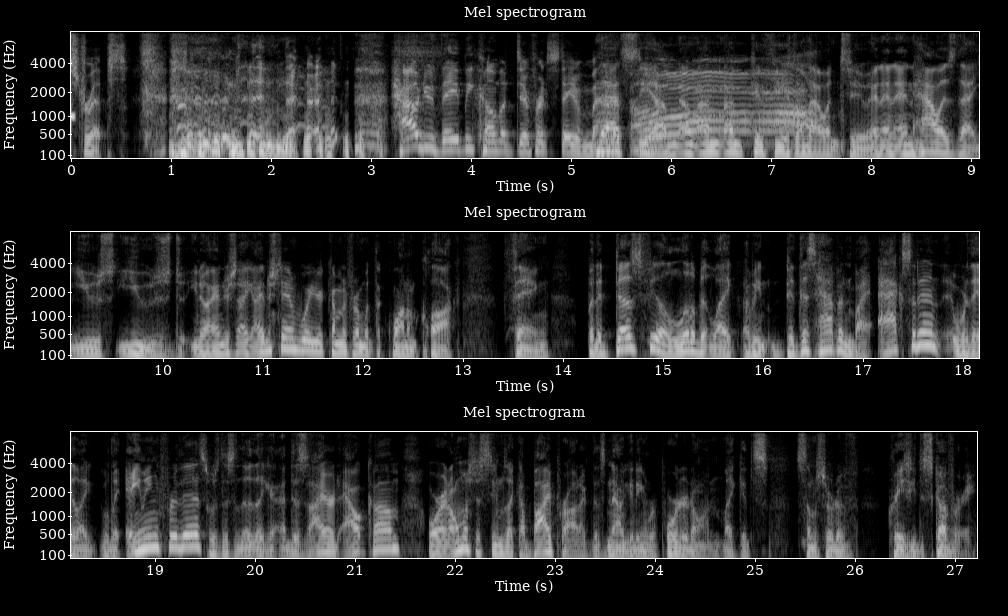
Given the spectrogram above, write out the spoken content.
strips. How do they become a different state of matter? That's yeah. I'm, I'm, I'm confused on that one too. And and and how is that use used? You know, I understand. I understand where you're coming from with the quantum clock thing, but it does feel a little bit like I mean, did this happen by accident? Were they like were they aiming for this? Was this like a desired outcome, or it almost just seems like a byproduct that's now getting reported on, like it's some sort of crazy discovery?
